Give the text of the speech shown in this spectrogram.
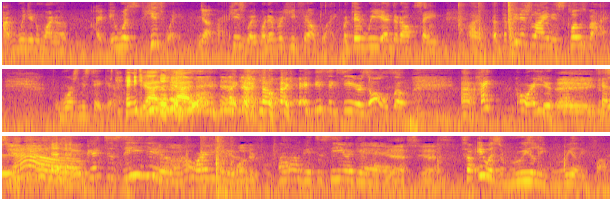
I, we didn't want to. It was his way. Yeah. Right. His way, whatever he felt like. But then we ended up saying, uh, the finish line is close by. Worst mistake ever. And Yes, yes. like, like, he's 16 years old, so. Uh, hi, how are you? Hey, good to see you. Hello, good to see you. How are you? Wonderful. Oh, good to see you again. Yes, yes. So it was really, really fun.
